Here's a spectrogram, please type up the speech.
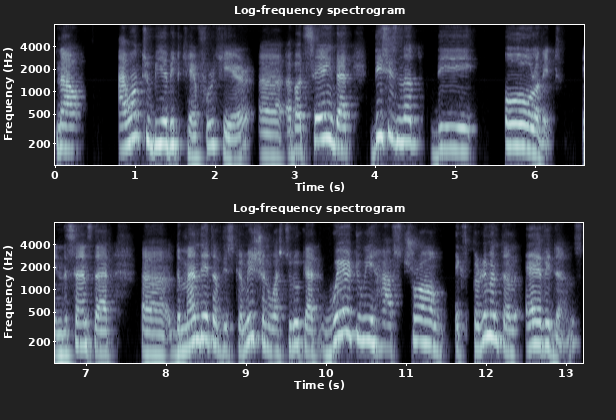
Now, I want to be a bit careful here uh, about saying that this is not the all of it in the sense that uh, the mandate of this commission was to look at where do we have strong experimental evidence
